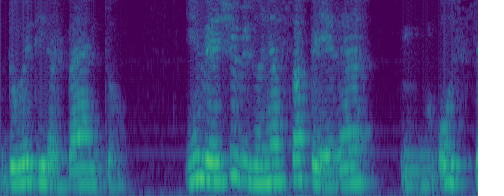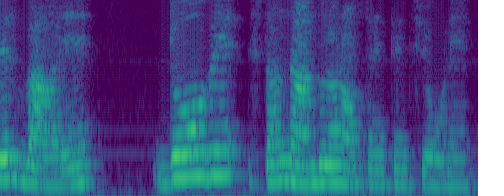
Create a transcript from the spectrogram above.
dove tira il vento. Invece bisogna sapere mh, osservare dove sta andando la nostra intenzione.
